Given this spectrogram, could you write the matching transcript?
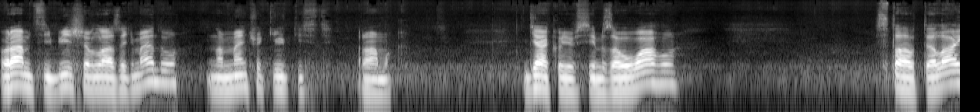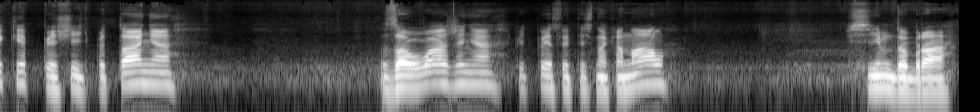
в рамці більше влазить меду на меншу кількість рамок. Дякую всім за увагу. Ставте лайки, пишіть питання, зауваження, підписуйтесь на канал. Всім добра!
